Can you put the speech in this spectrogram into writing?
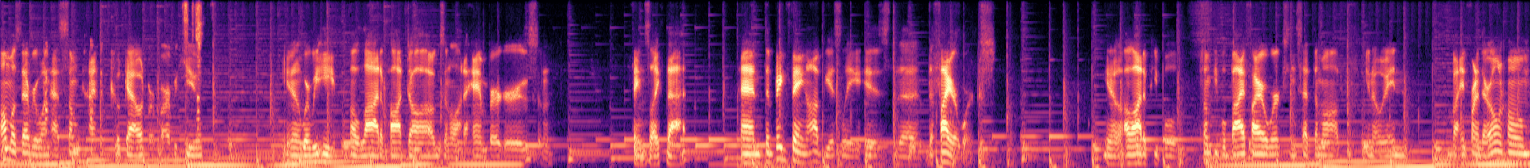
almost everyone, has some kind of cookout or barbecue. You know, where we eat a lot of hot dogs and a lot of hamburgers and things like that. And the big thing, obviously, is the the fireworks. You know, a lot of people, some people buy fireworks and set them off, you know, in in front of their own home.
